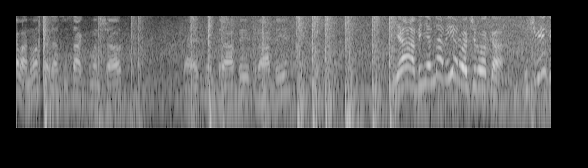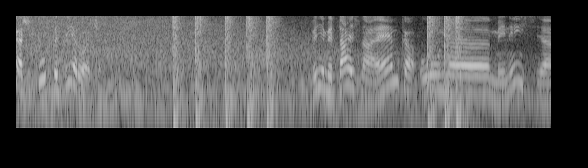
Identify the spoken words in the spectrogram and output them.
Kavā nosēdās un sāk man šaut. Tā, es viņam trāpīju, trāpīju. Jā, viņam nav ieroču rokā. Viņš vienkārši tup bez ieroča. Viņam ir taisnā emka un uh, minis, jā.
